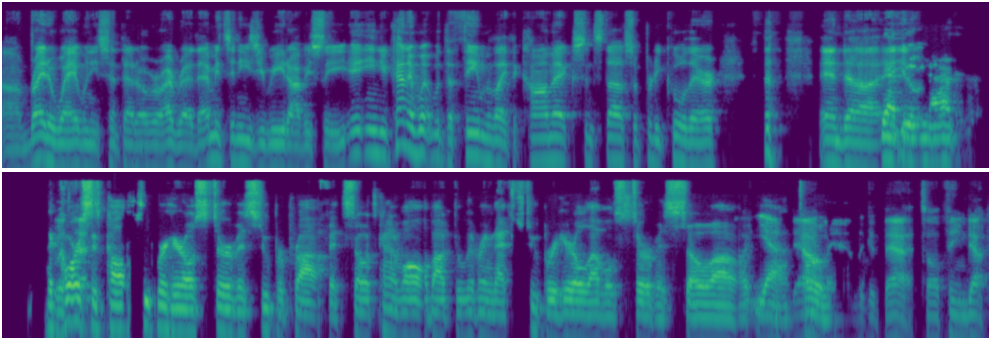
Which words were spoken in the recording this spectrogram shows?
uh, right away when you sent that over, I read that. I mean, it's an easy read, obviously, and you kind of went with the theme of like the comics and stuff, so pretty cool there. and uh, yeah, you know, the course that? is called Superhero Service Super Profit. So it's kind of all about delivering that superhero level service. So uh yeah, totally. Man. Look at that. It's all themed out.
